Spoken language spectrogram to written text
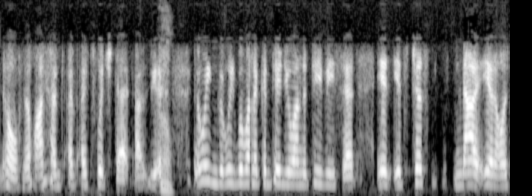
No, no, I I, I switched that. Uh, Oh. We can we, we want to continue on the TV set. It it's just not you know it's,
